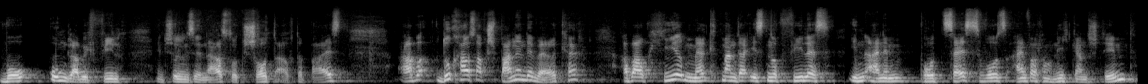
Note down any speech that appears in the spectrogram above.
wo unglaublich viel, entschuldigen Sie den Ausdruck, Schrott auch dabei ist. Aber durchaus auch spannende Werke. Aber auch hier merkt man, da ist noch vieles in einem Prozess, wo es einfach noch nicht ganz stimmt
